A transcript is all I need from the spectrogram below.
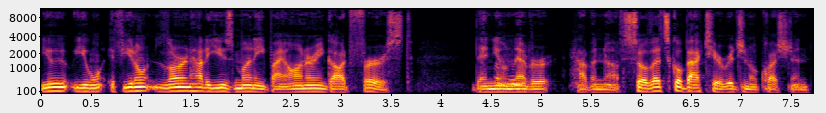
You you if you don't learn how to use money by honoring God first, then you'll mm-hmm. never have enough. So let's go back to your original question.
